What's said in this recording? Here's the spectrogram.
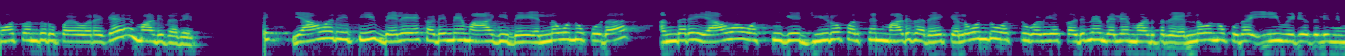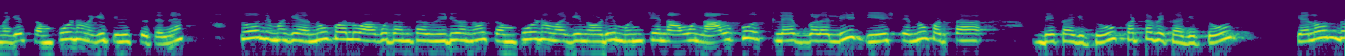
ಮೂವತ್ತೊಂದು ರೂಪಾಯಿವರೆಗೆ ಮಾಡಿದ್ದಾರೆ ಯಾವ ರೀತಿ ಬೆಲೆ ಕಡಿಮೆ ಆಗಿದೆ ಎಲ್ಲವನ್ನು ಕೂಡ ಅಂದರೆ ಯಾವ ವಸ್ತುಗೆ ಜೀರೋ ಪರ್ಸೆಂಟ್ ಮಾಡಿದರೆ, ಕೆಲವೊಂದು ವಸ್ತುಗಳಿಗೆ ಕಡಿಮೆ ಬೆಲೆ ಮಾಡಿದರೆ ಎಲ್ಲವನ್ನು ಕೂಡ ಈ ವಿಡಿಯೋದಲ್ಲಿ ನಿಮಗೆ ಸಂಪೂರ್ಣವಾಗಿ ತಿಳಿಸುತ್ತೇನೆ. ಸೊ ನಿಮಗೆ ಅನುಕೂಲವಾಗುವಂಥ ವಿಡಿಯೋನು ಸಂಪೂರ್ಣವಾಗಿ ನೋಡಿ, ಮುಂಚೆ ನಾವು ನಾಲ್ಕು ಸ್ಲೇಬ್ಗಳಲ್ಲಿ ಜಿ ಎಸ್ ಟಿಯನ್ನು ಕಟ್ತಾ ಬೇಕಾಗಿತ್ತು, ಕಟ್ಟಬೇಕಾಗಿತ್ತು. ಕೆಲವೊಂದು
